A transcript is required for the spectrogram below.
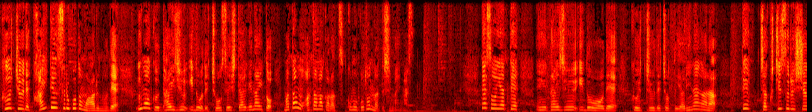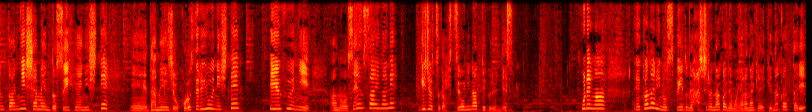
空中で回転することもあるので、うまく体重移動で調整してあげないと、またも頭から突っ込むことになってしまいます。で、そうやって、えー、体重移動で空中でちょっとやりながら、で、着地する瞬間に斜面と水平にして、えー、ダメージを殺せるようにしてっていう風に、あの、繊細なね、技術が必要になってくるんです。これが、え、かなりのスピードで走る中でもやらなきゃいけなかったり、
